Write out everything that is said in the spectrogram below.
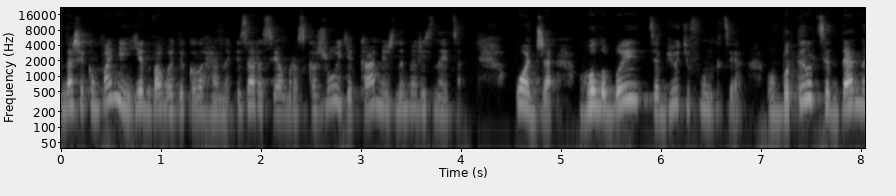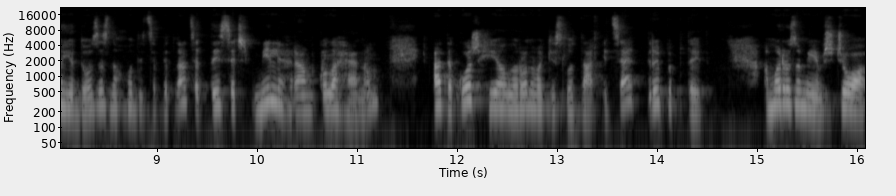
В нашій компанії є два види колагену, і зараз я вам розкажу, яка між ними різниця. Отже, голубий це б'юті-функція. В бутилці денної дози знаходиться 15 тисяч міліграм колагену, а також гіалуронова кислота, і це трипептид. А ми розуміємо, що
